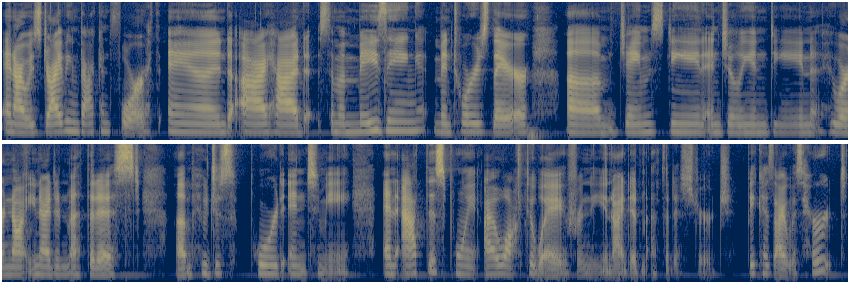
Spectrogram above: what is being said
And I was driving back and forth. And I had some amazing mentors there um, James Dean and Jillian Dean, who are not United Methodist, um, who just poured into me. And at this point, I walked away from the United Methodist Church because I was hurt.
